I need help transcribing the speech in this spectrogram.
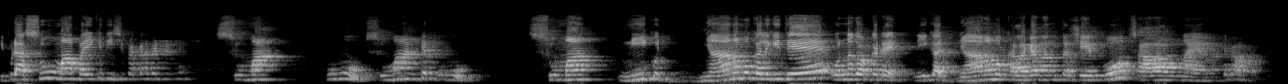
ఇప్పుడు ఆ సు మా పైకి తీసి పక్కన పెట్టండి. సుమ పువ్వు. సుమ అంటే పువ్వు. సుమ నీకు జ్ఞానము కలిగితే ఉన్నదొక్కటే. నీకు ఆ జ్ఞానము కలగనంతసేపు చాలా ఉన్నాయి అన్నట్టు కనపడుతుంది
